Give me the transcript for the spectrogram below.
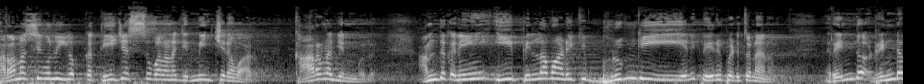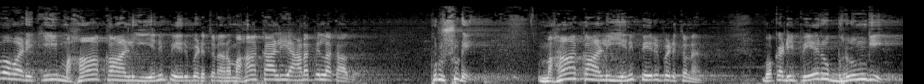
పరమశివుని యొక్క తేజస్సు వలన జన్మించిన వారు కారణ జన్ములు అందుకని ఈ పిల్లవాడికి భృంగి అని పేరు పెడుతున్నాను. రెండో రెండవ వాడికి మహాకాళి అని పేరు పెడుతున్నాను. మహాకాళి ఆడపిల్ల కాదు. పురుషుడే. మహాకాళి అని పేరు పెడుతున్నాను. ఒకడి పేరు భృంగి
